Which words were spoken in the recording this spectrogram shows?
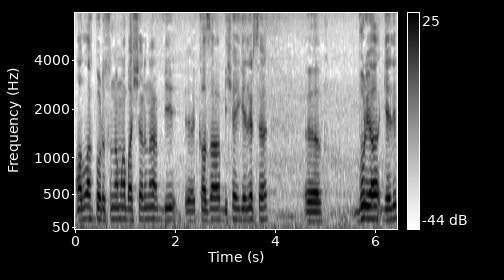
Allah korusun ama başlarına bir e, kaza bir şey gelirse e, buraya gelip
